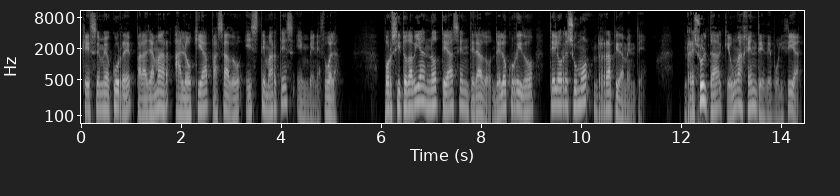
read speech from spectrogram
que se me ocurre para llamar a lo que ha pasado este martes en Venezuela. Por si todavía no te has enterado de lo ocurrido, te lo resumo rápidamente. Resulta que un agente de policía,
